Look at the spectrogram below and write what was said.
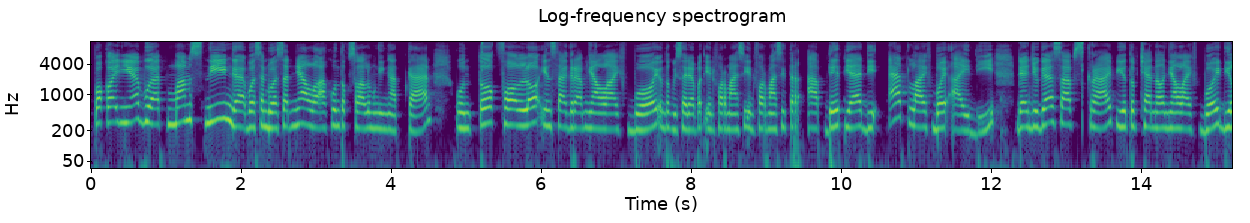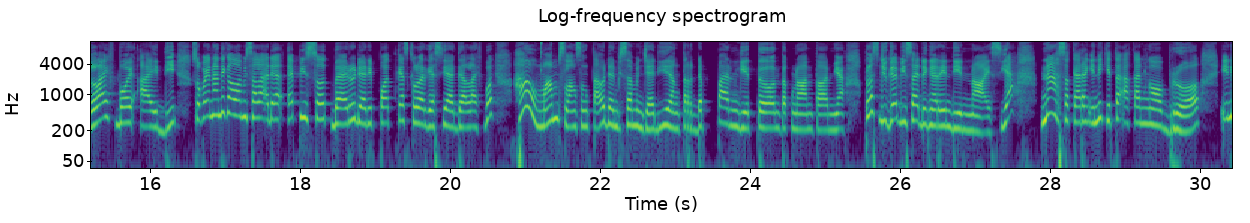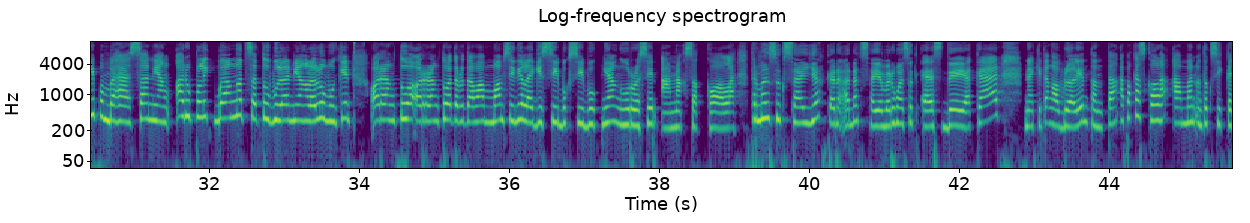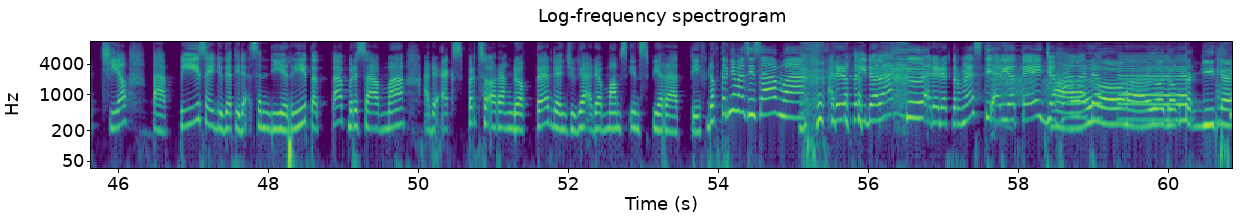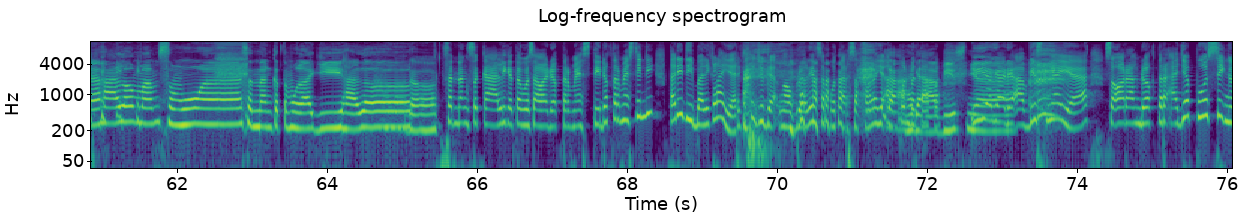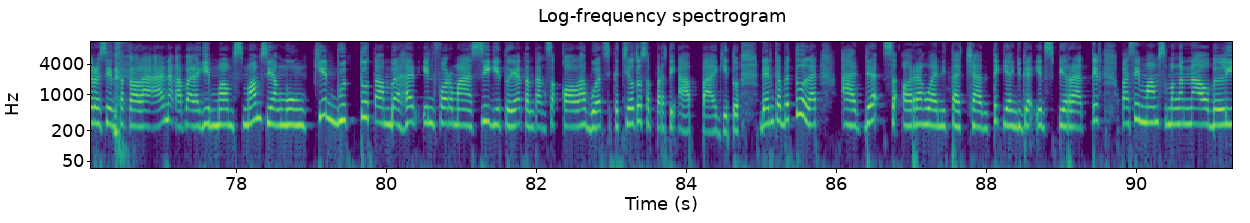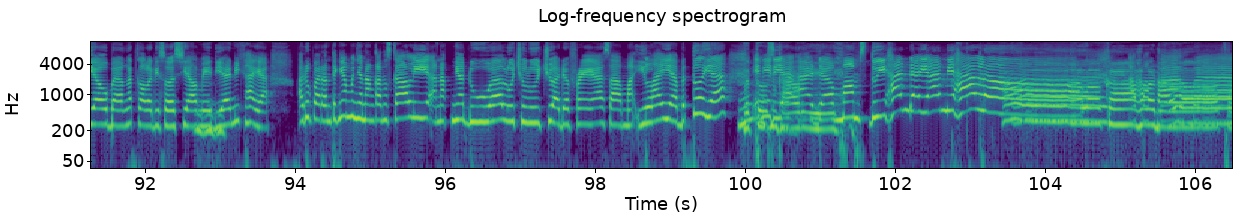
Pokoknya buat moms nih nggak bosan-bosannya loh aku untuk selalu mengingatkan untuk follow Instagramnya Lifeboy untuk bisa dapat informasi-informasi terupdate ya di @lifeboyid dan juga subscribe YouTube channelnya Lifeboy di Lifeboy ID supaya nanti kalau misalnya ada episode baru dari podcast keluarga siaga Lifeboy, how moms langsung tahu dan bisa menjadi yang terdepan gitu untuk nontonnya. Plus juga bisa dengerin di Noise ya. Nah sekarang ini kita akan ngobrol ini pembahasan yang aduh pelik banget satu bulan yang lalu. Mungkin orang tua orang tua terutama moms ini lagi sibuk-sibuknya ngurusin anak sekolah. Termasuk saya karena anak saya baru masuk SD ya kan? Nah kita ngobrolin tentang apakah sekolah aman untuk si kecil. Tapi saya juga tidak sendiri tetap bersama ada expert seorang dokter dan juga ada moms inspiratif. Dokternya masih sama. Ada dokter idolaku ada dokter Mesti Aryo Tejo. Halo, dokter. halo dokter Gina, halo mam semua, senang ketemu lagi, halo. Halo, dok. Senang sekali ketemu sama Dokter Mesti. Dokter Mesti nih tadi di balik layar kita juga ngobrolin seputar sekolah ya Gak ampun ada betapa habisnya. Iya gak ada habisnya ya. Seorang dokter aja pusing ngurusin sekolah anak apalagi moms-moms yang mungkin butuh tambahan informasi gitu ya tentang sekolah buat si kecil tuh seperti apa gitu. Dan kebetulan ada seorang wanita cantik yang juga inspiratif. Pasti moms mengenal beliau banget kalau di sosial media nih kayak aduh parentingnya menyenangkan sekali. Anaknya dua lucu-lucu ada Freya sama Ilaya. Betul ya? Betul Ini dia sekali. ada Moms Dwi Handayani. Halo. Halo, halo kak, Apa halo kabar?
